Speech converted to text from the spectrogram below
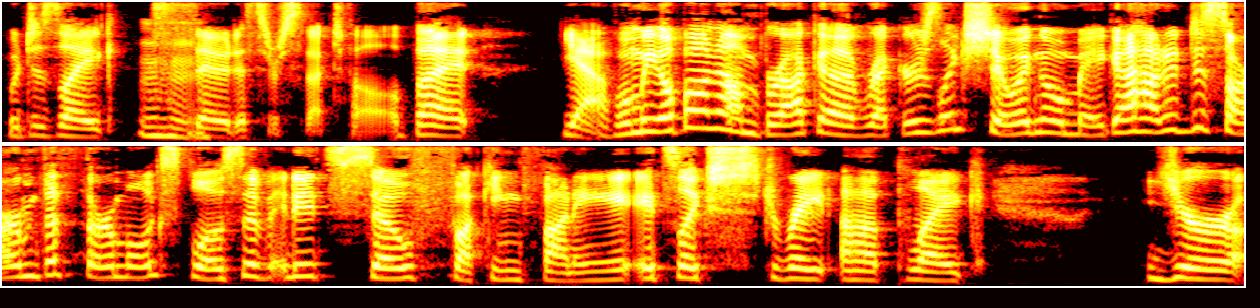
which is like Mhm. so disrespectful. But yeah, when we open on Bracca, Wrecker's like showing Omega how to disarm the thermal explosive, and it's so fucking funny. It's like straight up like your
